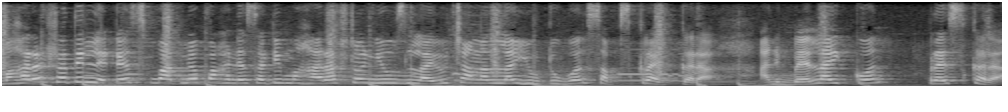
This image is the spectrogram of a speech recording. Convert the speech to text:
महाराष्ट्रातील लेटेस्ट बातम्या पाहण्यासाठी महाराष्ट्र न्यूज लाईव्ह चॅनलला यूट्यूबवर सबस्क्राईब करा आणि बेल आयकॉन प्रेस करा.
